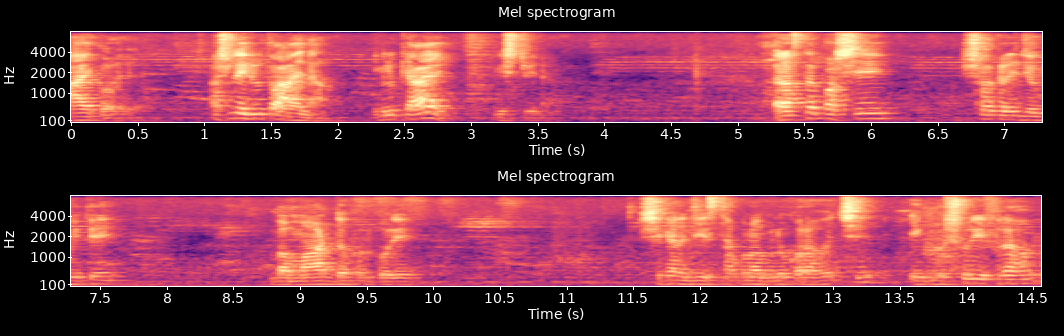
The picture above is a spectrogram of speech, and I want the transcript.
আয় করা। আসলে এগুলো তো আয় না। এগুলো কি আয়? নিশ্চয়ই না। রাস্তার পাশে সরকারি জমিতে বা মাঠ দখল করে সেখানে যে স্থাপনাগুলো করা হচ্ছে এগুলো সরিয়ে ফেলা হবে।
